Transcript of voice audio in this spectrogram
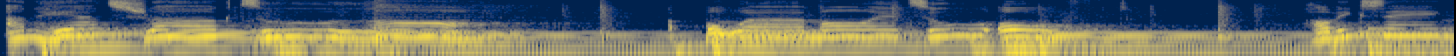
Ein Herzschlag zu lang, ein paar Mal zu oft, hab ich gesehen,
